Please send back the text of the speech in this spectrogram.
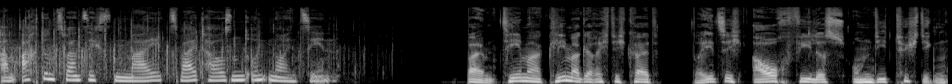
am 28. Mai 2019. Beim Thema Klimagerechtigkeit dreht sich auch vieles um die Tüchtigen,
